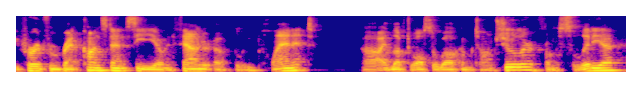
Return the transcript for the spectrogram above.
You've heard from Brent Constantz, CEO and founder of Blue Planet. Uh, I'd love to also welcome Tom Schuler from Solidia,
